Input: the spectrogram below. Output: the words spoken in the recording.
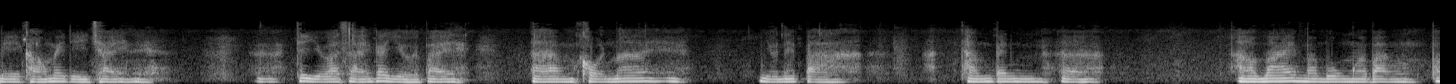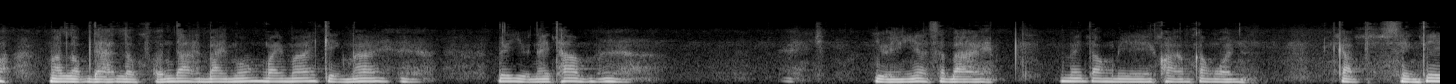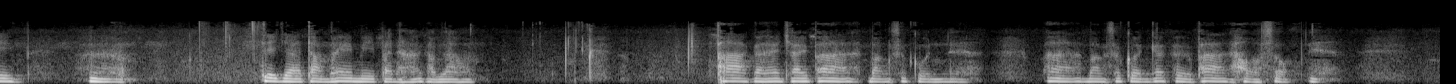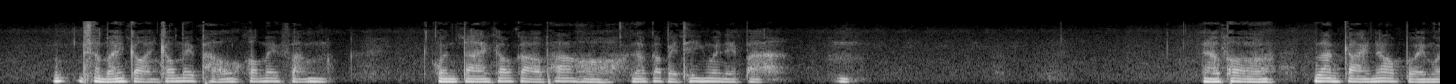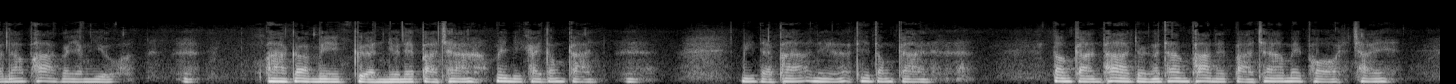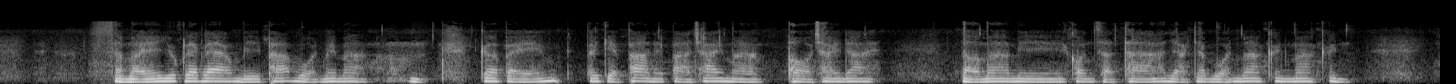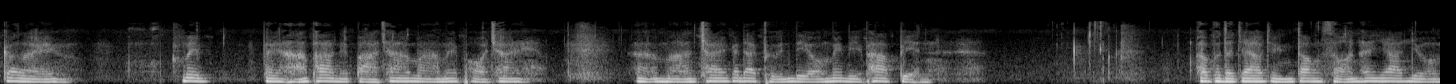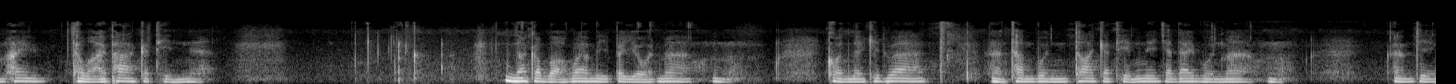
มีของไม่ดีใช้เนี่ยที่อยู่อาศัยก็อยู่ไปตามโคนไม้ อยู่ในป่าทำเป็นเอาไม้มาบุงมาบัง เพราะมาหลบแดดหลบฝนได้ใบมงใบไม้กิ่งไม้ หรืออยู่ในถ้ำอยู่อย่างเงี้ยสบาย ไม่ต้องมีความกังวลกับสิ่งที่ที่จะทำให้มีปัญหากับเรา ผ้าก็ให้ใช้ผ้าบางสกุลเนี่ยผ้าบางสกุลก็คือผ้าห่อศพเนี่ย สมัยก่อนเขาไม่เผาเขาไม่ฝัง คนตายเขาก็เอาผ้าห่อแล้วก็ไปทิ้งไว้ในป่า แล้วพอร่างกายเน่าเปื่อยหมดแล้วผ้าก็ยังอยู่ผ้าก็มีเกลื่อนอยู่ในป่าช้า ไม่มีใครต้องการ มีแต่ผ้านี่แหละที่ต้องการ ต้องการผ้าจนกระทั่งผ้าในป่าช้าไม่พอใช้ สมัยยุคแรก ๆ มีพระบวชไม่มาก ก็ไปไปเก็บผ้าในป่าช้มาพอใช้ได้ ต่อมามีคนศรัทธาอยากจะบวชมากขึ้นมากขึ้น ก็เลยไม่ไปหาผ้าในป่าช้ามาไม่พอใช้มาใช้ก็ได้ผืนเดียวไม่มีผ้าเปลี่ยน พระพุทธเจ้าจึงต้องสอนให้ญาติโยมให้ถวายผ้ากรถินเนี่ย แล้วก็บอกว่ามีประโยชน์มาก คนเลยคิดว่าทำบุญทอดกระถินนี้จะได้บุญมาก ความจริง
